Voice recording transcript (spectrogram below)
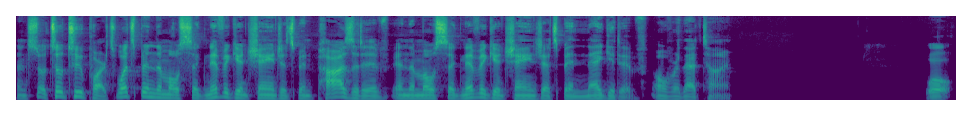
And so so two parts. What's been the most significant change that's been positive and the most significant change that's been negative over that time? Well,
